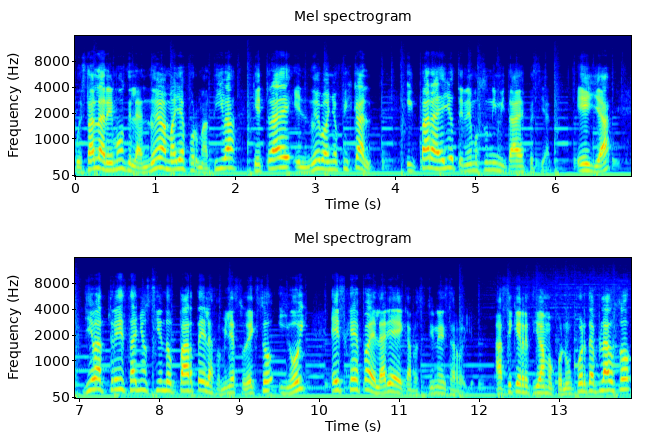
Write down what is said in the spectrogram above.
pues hablaremos de la nueva malla formativa que trae el nuevo año fiscal. Y para ello tenemos una invitada especial. Ella lleva tres años siendo parte de la familia Sodexo y hoy es jefa del área de capacitación y desarrollo. Así que recibamos con un fuerte aplauso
